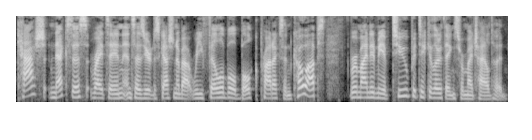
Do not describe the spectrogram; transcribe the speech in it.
Cash Nexus writes in and says your discussion about refillable bulk products and co-ops reminded me of two particular things from my childhood.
